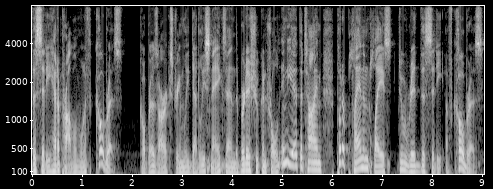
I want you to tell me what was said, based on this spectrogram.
The city had a problem with cobras. Cobras are extremely deadly snakes, and the British who controlled India at the time put a plan in place to rid the city of cobras.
